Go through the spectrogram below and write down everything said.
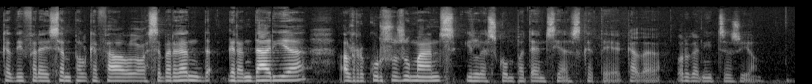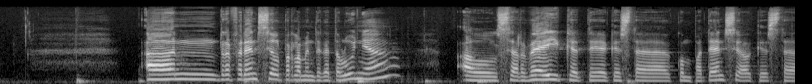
que difereixen pel que fa a la seva grandària, els recursos humans i les competències que té cada organització. En referència al Parlament de Catalunya, el servei que té aquesta competència, aquesta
